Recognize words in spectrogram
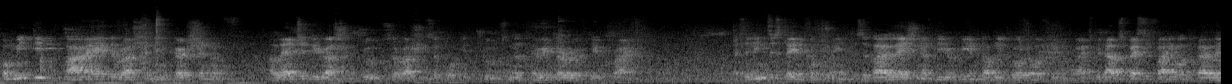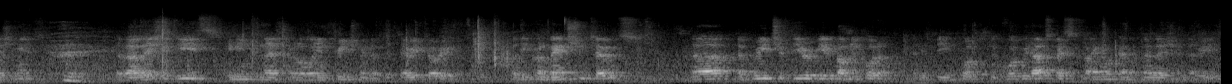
committed by the Russian incursion of allegedly Russian troops or Russian-supported troops on the territory of Ukraine. As an interstate complaint, as a violation of the European Public Order of Human Rights without specifying what the violation is. The violation is an international infringement of the territory, but in convention terms, uh, a breach of the European public order that is being brought to the court without specifying what kind of violation there is.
